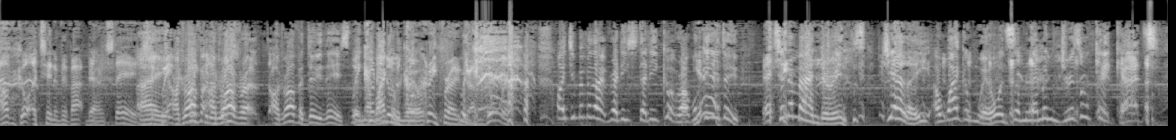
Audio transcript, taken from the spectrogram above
I've got a tin of Evat downstairs. hey, We- I'd rather, I'd rather, I'd rather do this We could a have done a cookery programme, We- couldn't we? Oh, do you remember that Ready Steady Cook? Right, what Yeah. can you do? A tin of mandarins, jelly, a wagon wheel, and some lemon drizzle Kit Kats.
